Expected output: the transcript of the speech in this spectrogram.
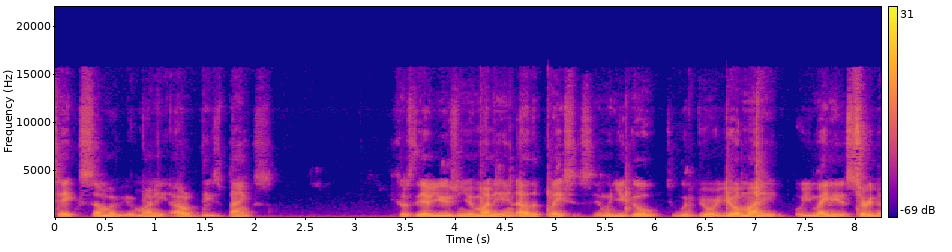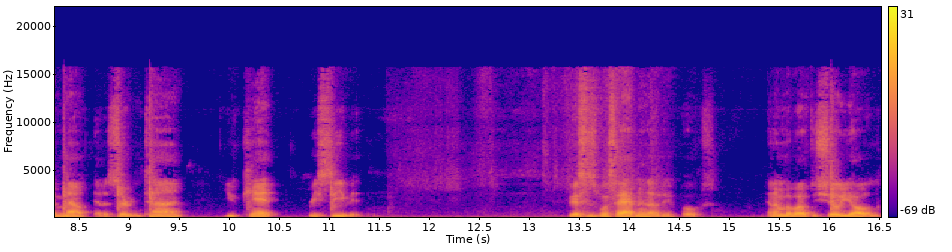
take some of your money out of these banks because they're using your money in other places. And when you go to withdraw your money, or you may need a certain amount at a certain time, you can't receive it. This is what's happening out here, folks. And I'm about to show y'all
